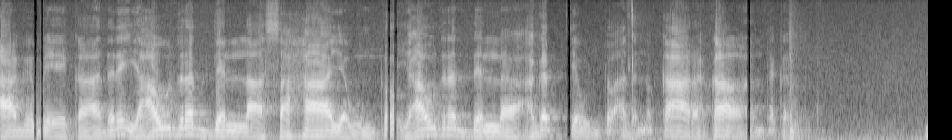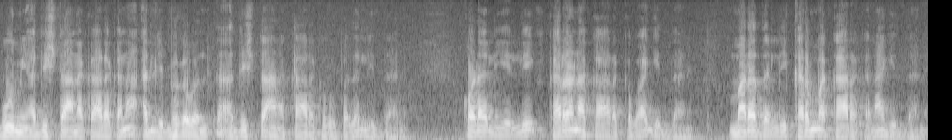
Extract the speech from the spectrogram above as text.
ಆಗಬೇಕಾದರೆ ಯಾವುದರದ್ದೆಲ್ಲ ಸಹಾಯ ಉಂಟೋ, ಯಾವುದರದ್ದೆಲ್ಲ ಅಗತ್ಯ ಉಂಟೋ ಅದನ್ನು ಕಾರಕ ಅಂತ ಕರೆದು ಭೂಮಿ ಅಧಿಷ್ಠಾನ ಕಾರಕನ, ಅಲ್ಲಿ ಭಗವಂತ ಅಧಿಷ್ಠಾನ ಕಾರಕ ರೂಪದಲ್ಲಿದ್ದಾನೆ. ಕೊಡಲಿಯಲ್ಲಿ ಕರಣಕಾರಕವಾಗಿದ್ದಾನೆ ಮರದಲ್ಲಿ ಕರ್ಮಕಾರಕನಾಗಿದ್ದಾನೆ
